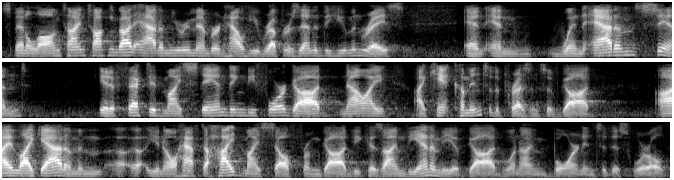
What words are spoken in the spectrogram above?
spent a long time talking about Adam, you remember, and how he represented the human race. And, and when Adam sinned, it affected my standing before God. Now I, I can't come into the presence of God I, like Adam, am, uh, uh, you know, have to hide myself from God because I'm the enemy of God when I'm born into this world.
